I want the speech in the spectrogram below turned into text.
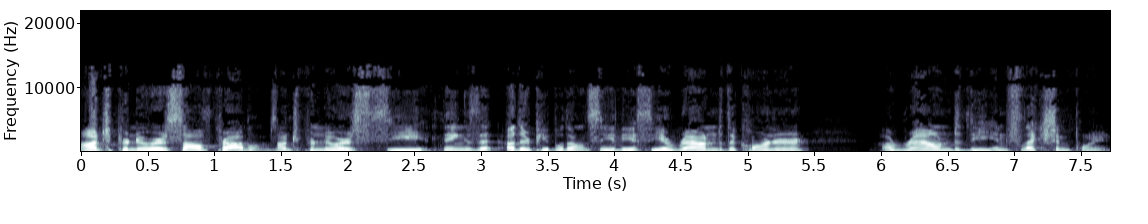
entrepreneurs solve problems. Entrepreneurs see things that other people don't see. They see around the corner around the inflection point,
